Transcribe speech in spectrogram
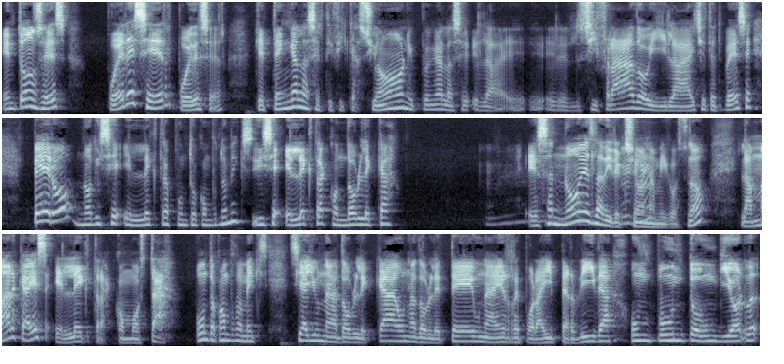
Entonces, Puede ser, puede ser que tenga la certificación y tenga el cifrado y la HTTPS, pero no dice electra.com.mx, dice electra con doble K. Esa no es la dirección, amigos, ¿no? La marca es Electra, como está. .com.mx. Si hay una doble K, una doble T, una R por ahí perdida, un punto, un guion.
